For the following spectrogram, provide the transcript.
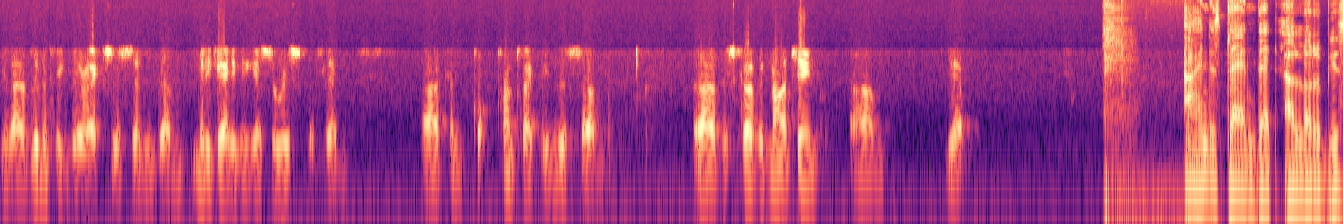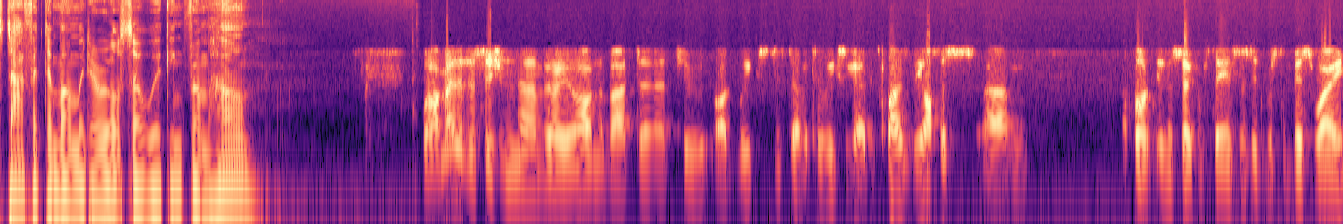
you know limiting their access and um, mitigating against the risk of them uh, con- contacting this um, uh, this COVID nineteen. Um, yeah. I understand that a lot of your staff at the moment are also working from home. Well, I made a decision uh, very early on, about uh, two odd weeks, just over two weeks ago, to close the office. Um, I thought, in the circumstances, it was the best way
